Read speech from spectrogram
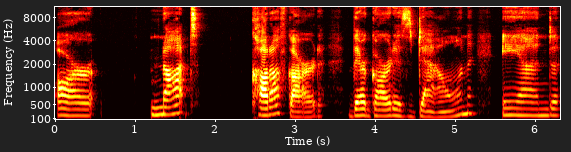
are not caught off guard, their guard is down, and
